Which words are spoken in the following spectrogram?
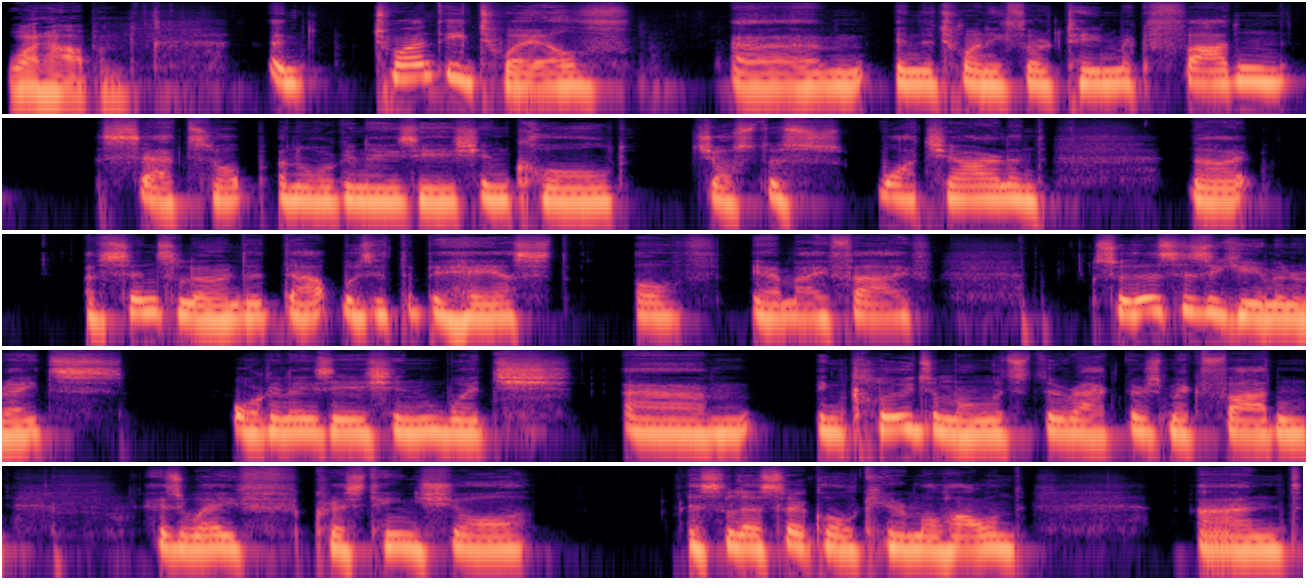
What happened? In 2012, um, in the 2013 McFadden sets up an organisation called Justice Watch Ireland. Now, I've since learned that that was at the behest of MI5. So this is a human rights organisation which um, includes among its directors McFadden, his wife Christine Shaw, a solicitor called Kieran Mulholland, and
